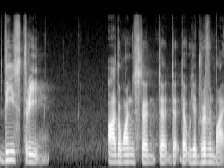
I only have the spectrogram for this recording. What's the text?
these three are the ones that, that, that, we are driven by.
